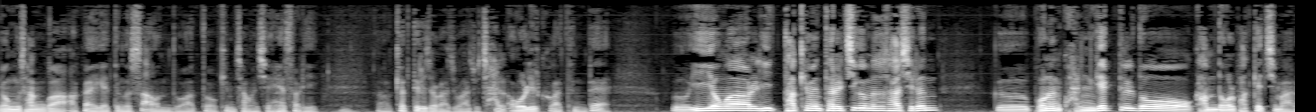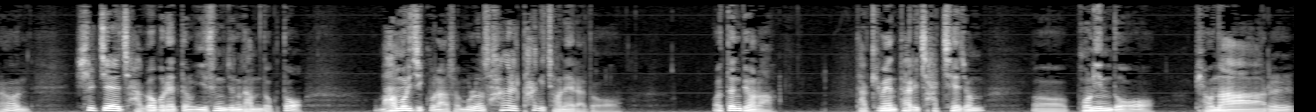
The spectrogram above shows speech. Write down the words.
영상과 아까 얘기했던 그 사운드와 또 김창완 씨의 해설이 어, 곁들여져 가지고 아주 잘 어울릴 것 같은데 어, 이 영화를 이 다큐멘터리를 찍으면서 사실은 그 보는 관객들도 감동을 받겠지만은 실제 작업을 했던 이승준 감독도 마무리 짓고 나서 물론 상을 타기 전에라도 어떤 변화 다큐멘터리 자체에 좀 어, 본인도 변화를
